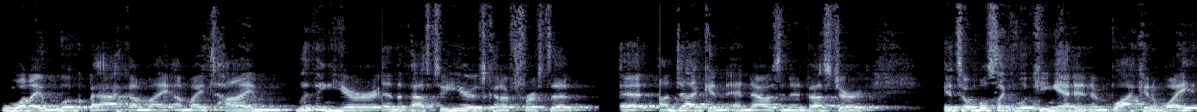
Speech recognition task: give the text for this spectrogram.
when I look back on my on my time living here in the past two years, kind of first at, at on deck and, and now as an investor, it's almost like looking at it in black and white.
